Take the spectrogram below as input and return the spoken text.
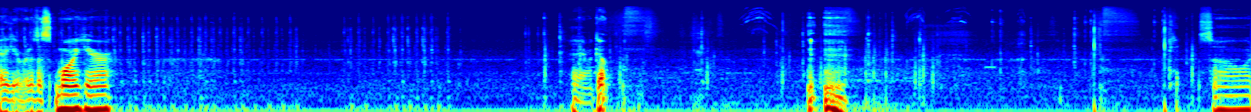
Okay, get rid of this more here. There we go. okay, so we're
